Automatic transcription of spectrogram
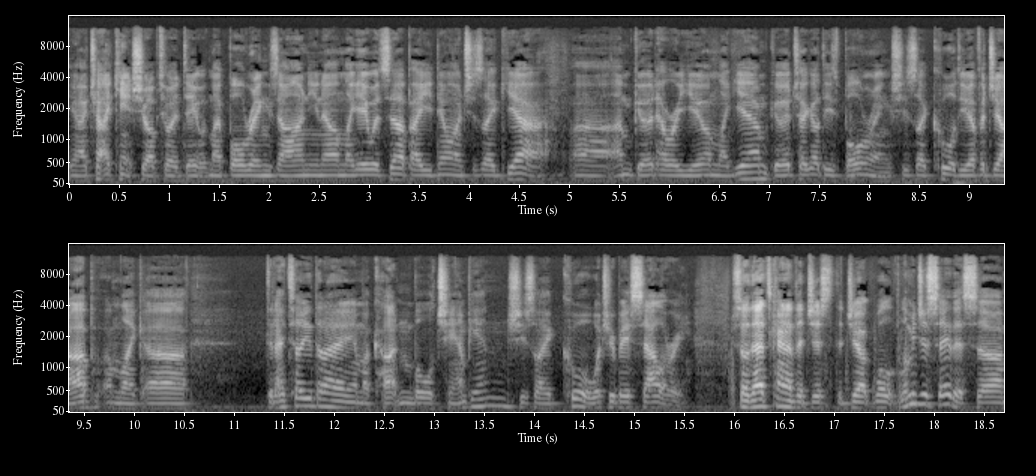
you know, I try, I can't show up to a date with my bull rings on. You know, I'm like, hey, what's up? How you doing? She's like, yeah, uh, I'm good. How are you? I'm like, yeah, I'm good. Check out these bull rings. She's like, cool. Do you have a job? I'm like, uh, did I tell you that I am a Cotton Bowl champion? She's like, cool. What's your base salary? So that's kind of the gist of the joke. Well, let me just say this. Uh,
